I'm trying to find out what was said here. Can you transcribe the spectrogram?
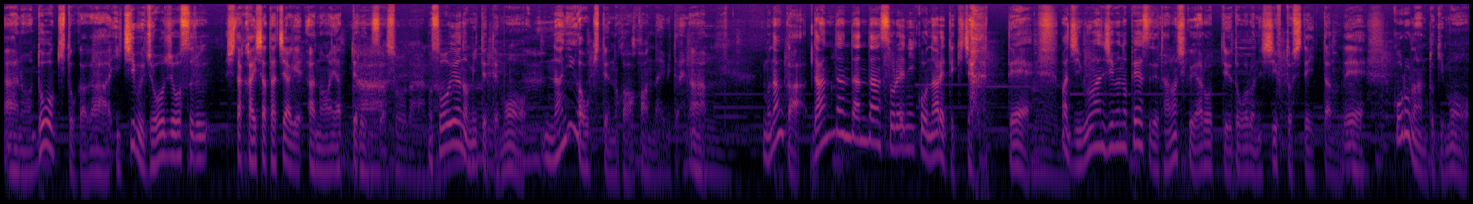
あの同期とかが一部上場するした会社立ち上げあのやってるんですよ。そうそういうの見てても何が起きてんのか分かんないみたいな、もうなんかだんだんだんだんそれにこう慣れてきちゃって、まあ、自分は自分のペースで楽しくやろうっていうところにシフトしていったので、コロナの時も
